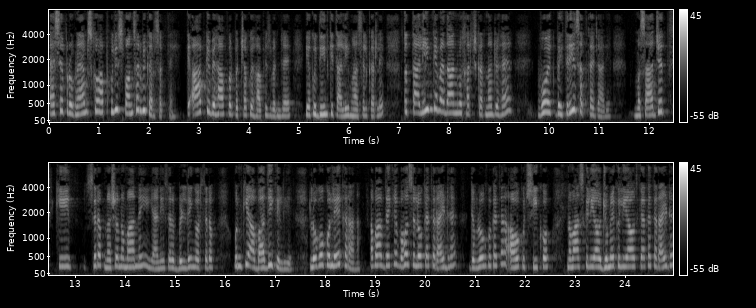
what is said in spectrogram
ایسے پروگرامس کو آپ فلی اسپانسر بھی کر سکتے ہیں کہ آپ کے بحاف پر بچہ کوئی حافظ بن جائے یا کوئی دین کی تعلیم حاصل کر لے۔ تو تعلیم کے میدان میں خرچ کرنا جو ہے، وہ ایک بہترین صدقہ جاری ہے مساجد کی صرف نشو نما نہیں یعنی صرف بلڈنگ اور صرف ان کی آبادی کے لیے لوگوں کو لے کر آنا۔ اب آپ دیکھیں، بہت سے لوگ کہتے رائڈ ہے۔ جب لوگوں کو کہتے ہیں نا، آؤ کچھ سیکھو، نماز کے لیے آؤ، جمعے کے لیے آؤ، تو کیا کہتے رائڈ ہے؟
